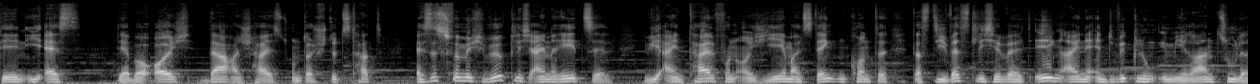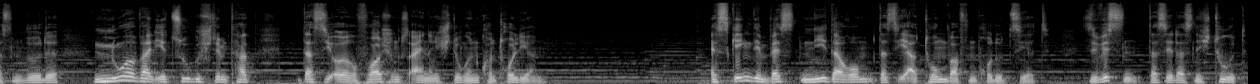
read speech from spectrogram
den IS, der bei euch Daesh heißt, unterstützt hat? Es ist für mich wirklich ein Rätsel, wie ein Teil von euch jemals denken konnte, dass die westliche Welt irgendeine Entwicklung im Iran zulassen würde, nur weil ihr zugestimmt habt, dass sie eure Forschungseinrichtungen kontrollieren. Es ging dem Westen nie darum, dass ihr Atomwaffen produziert. Sie wissen, dass ihr das nicht tut.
